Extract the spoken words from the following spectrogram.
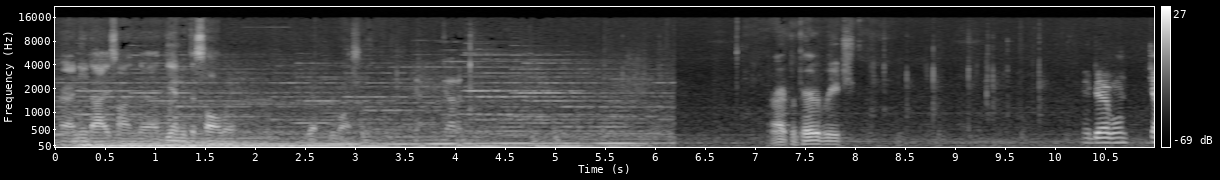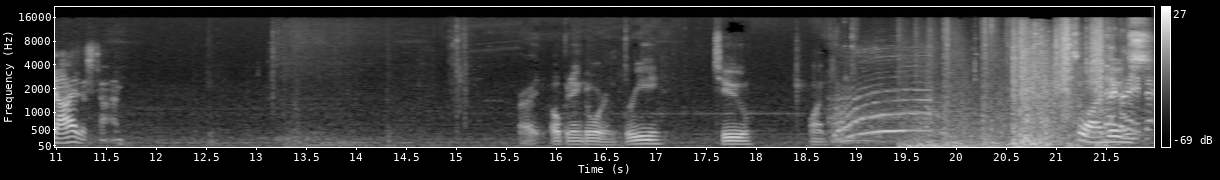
Alright, I need eyes on uh, the end of this hallway. Yep, you're watching. Yeah, got it. Alright, prepare to breach. Maybe I won't die this time. Alright, opening door in three, two, one. It's a lot of dudes. Jesus.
